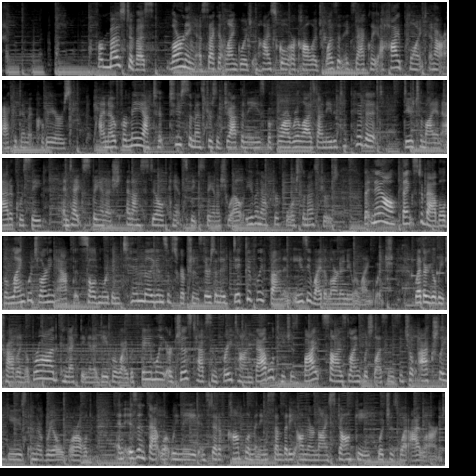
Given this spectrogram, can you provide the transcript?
For most of us, learning a second language in high school or college wasn't exactly a high point in our academic careers. I know for me, I took two semesters of Japanese before I realized I needed to pivot due to my inadequacy and take Spanish, and I still can't speak Spanish well, even after four semesters. But now, thanks to Babbel, the language learning app that sold more than 10 million subscriptions, there's an addictively fun and easy way to learn a new language. Whether you'll be traveling abroad, connecting in a deeper way with family, or just have some free time, Babbel teaches bite-sized language lessons that you'll actually use in the real world. And isn't that what we need instead of complimenting somebody on their nice donkey, which is what I learned?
